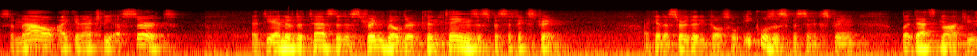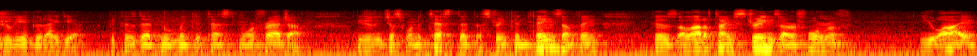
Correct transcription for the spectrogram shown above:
So now I can actually assert at the end of the test that the string builder contains a specific string. I can assert that it also equals a specific string, but that's not usually a good idea because that will make the test more fragile. Usually just want to test that a string contains something because a lot of times strings are a form of UI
